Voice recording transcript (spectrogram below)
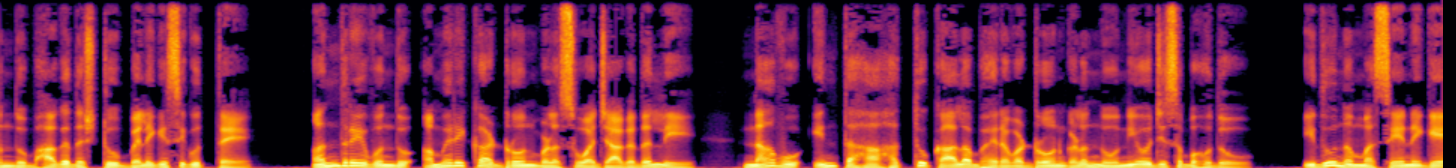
ಒಂದು ಭಾಗದಷ್ಟು ಬೆಲೆಗೆ ಸಿಗುತ್ತೆ. ಅಂದ್ರೆ ಒಂದು ಅಮೆರಿಕ ಡ್ರೋನ್ ಬಳಸುವ ಜಾಗದಲ್ಲಿ ನಾವು ಇಂತಹ ಹತ್ತು ಕಾಲಭೈರವ ಡ್ರೋನ್ಗಳನ್ನು ನಿಯೋಜಿಸಬಹುದು. ಇದು ನಮ್ಮ ಸೇನೆಗೆ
